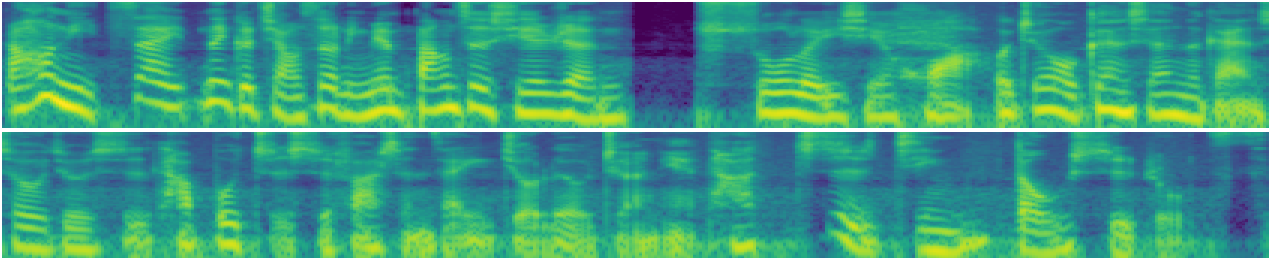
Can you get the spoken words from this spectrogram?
然后你在那个角色里面帮这些人说了一些话。我觉得我更深的感受就是，它不只是发生在一九六九年，它至今都是如此。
